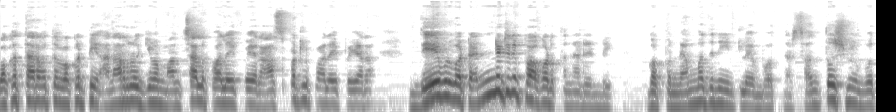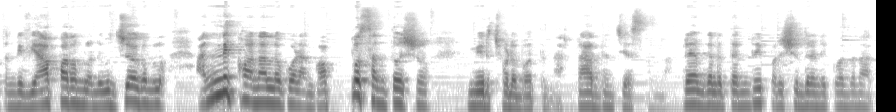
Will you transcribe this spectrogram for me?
ఒక తర్వాత ఒకటి అనారోగ్యం మంచాల పాలైపోయారు? హాస్పిటల్ పాలైపోయారా? దేవుడు వాటి అన్నిటిని పోగొడుతున్నాడండి. గొప్ప నెమ్మదిని ఇంట్లో ఇవ్వబోతున్నాడు. సంతోషం ఇవ్వబోతుంది వ్యాపారంలో ఉద్యోగంలో అన్ని కోణాల్లో కూడా గొప్ప సంతోషం మీరు చూడబోతున్నారు. ప్రార్థన చేస్తున్నారు ప్రేమ గల తండ్రి పరిశుద్ధునికి వందనాలు.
